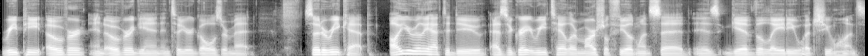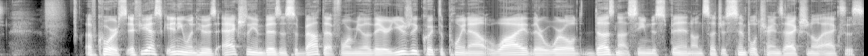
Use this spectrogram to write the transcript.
Repeat over and over again until your goals are met. So, to recap, all you really have to do, as the great retailer Marshall Field once said, is give the lady what she wants. Of course, if you ask anyone who is actually in business about that formula, they are usually quick to point out why their world does not seem to spin on such a simple transactional axis.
